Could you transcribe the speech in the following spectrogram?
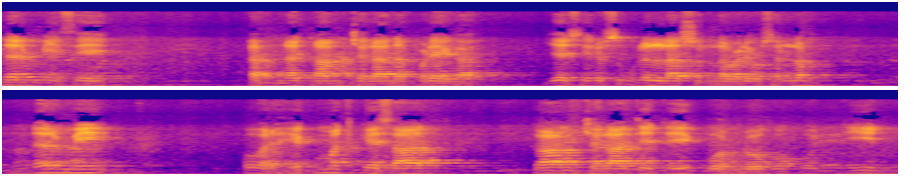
نرمی سے اپنا کام چلانا پڑے گا۔ جیسے رسول اللہ صلی اللہ علیہ وسلم نرمی اور حکمت کے ساتھ کام چلاتے تھے اور لوگوں کو دین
